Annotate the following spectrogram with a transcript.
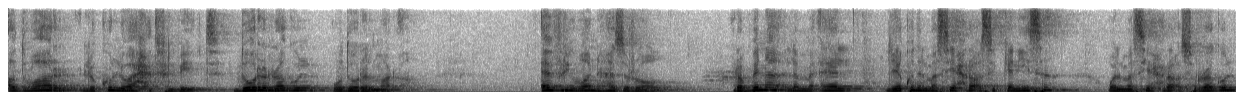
أدوار لكل واحد في البيت دور الرجل ودور المرأة. Everyone has a role. ربنا لما قال ليكن المسيح رأس الكنيسة والمسيح رأس الرجل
